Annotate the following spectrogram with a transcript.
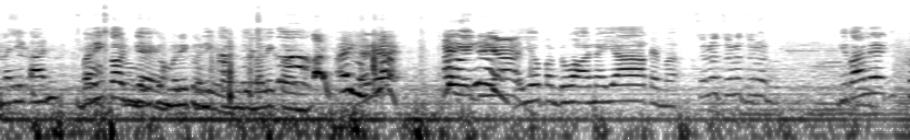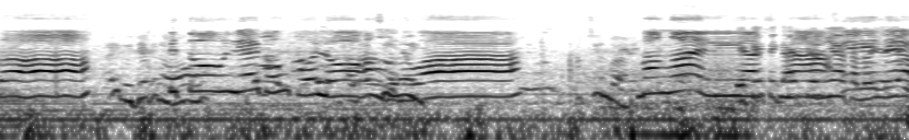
Balikan. Balikon, ge. Balikan, balikan. Balikon. Ay, wala. Ay, Adrian! Ayo, pagduwaan na ya, kay ma... Sunod, sunod, sunod. Gibalik. Ka. Ay, budya ka na. Pitong libong pulo ang ginawa. Action ba? Mga liyas Titig action niya, na inilatan sa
